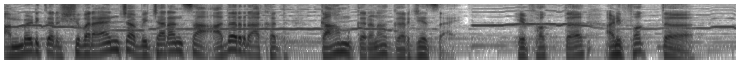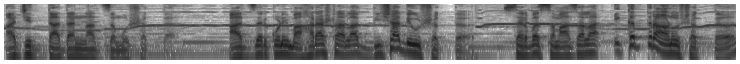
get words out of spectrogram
आंबेडकर शिवरायांच्या विचारांचा आदर राखत काम करणं गरजेचं आहे. हे फक्त आणि फक्त अजितदादांना जमू शकतं. आज जर कोणी महाराष्ट्राला दिशा देऊ शकतं सर्व समाजाला एकत्र आणू शकतं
